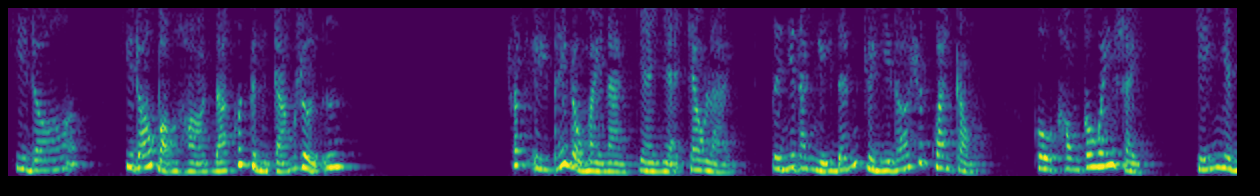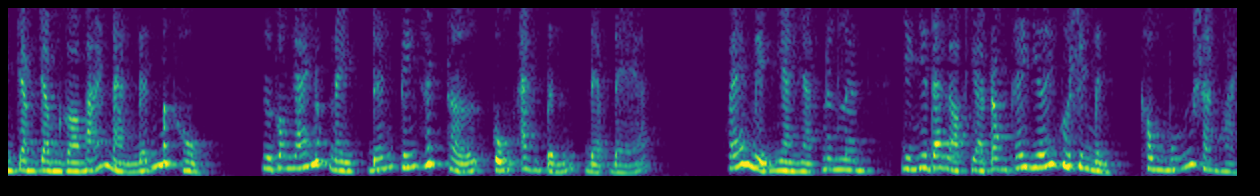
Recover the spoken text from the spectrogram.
khi đó, khi đó bọn họ đã có tình cảm rồi ư. Sách y thấy đầu mày nàng nhẹ nhẹ trao lại, tự như đang nghĩ đến chuyện gì đó rất quan trọng. Cô không có quấy rầy, chỉ nhìn chầm chầm gò má nàng đến mất hồn. Người con gái lúc này đến tiếng hít thở cũng an tĩnh, đẹp đẽ. Khóe miệng nhàn nhạt nâng lên, dường như đã lọt vào trong thế giới của riêng mình, không muốn ra ngoài.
